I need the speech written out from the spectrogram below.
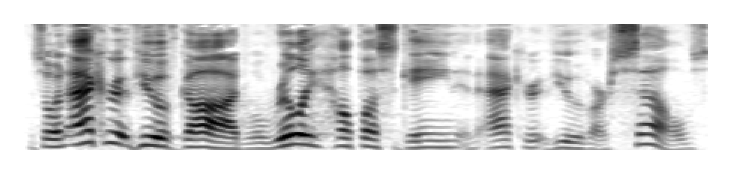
And so, an accurate view of God will really help us gain an accurate view of ourselves,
